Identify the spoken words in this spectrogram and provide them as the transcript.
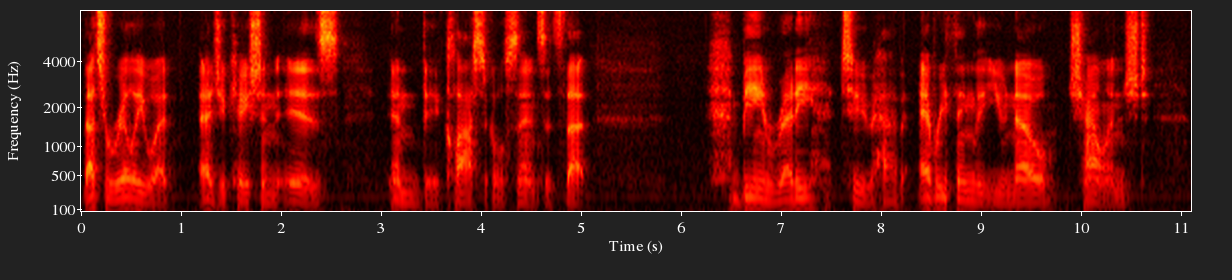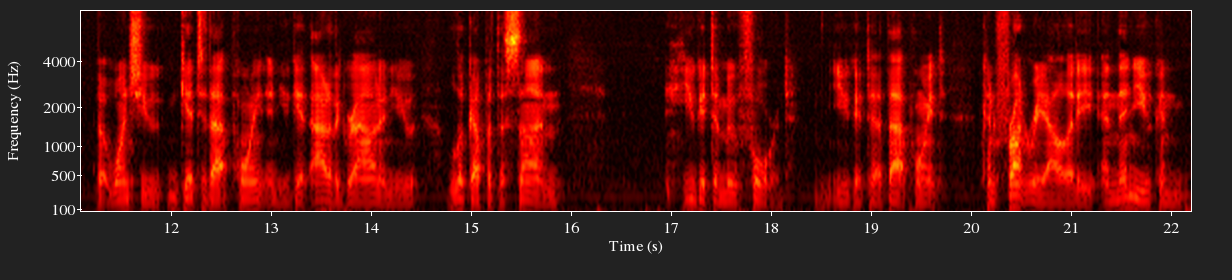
that's really what education is in the classical sense. It's that being ready to have everything that you know challenged but once you get to that point and you get out of the ground and you look up at the sun you get to move forward. You get to at that point confront reality and then you can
